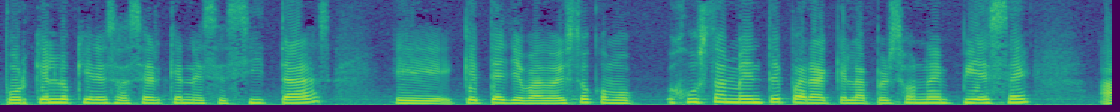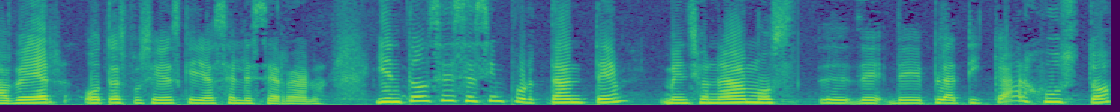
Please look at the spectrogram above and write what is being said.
por qué lo quieres hacer, qué necesitas, eh, qué te ha llevado a esto, como justamente para que la persona empiece a ver otras posibilidades que ya se le cerraron. Y entonces es importante, mencionábamos, de, de, platicar justo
